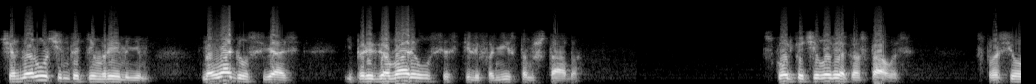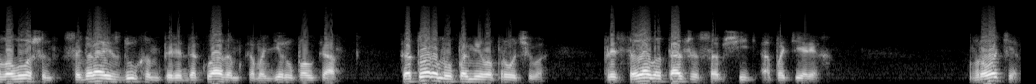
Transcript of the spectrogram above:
Чернорученко тем временем наладил связь и переговаривался с телефонистом штаба. «Сколько человек осталось?» Спросил Волошин, собираясь духом перед докладом командиру полка, которому, помимо прочего, предстояло также сообщить о потерях. В роте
